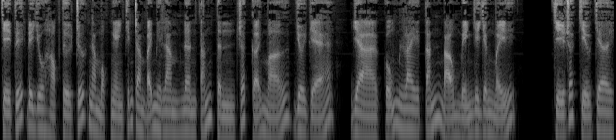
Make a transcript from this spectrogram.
Chị Tuyết đi du học từ trước năm 1975 nên tánh tình rất cởi mở, vui vẻ và cũng lay tánh bạo miệng như dân Mỹ. Chị rất chịu chơi,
